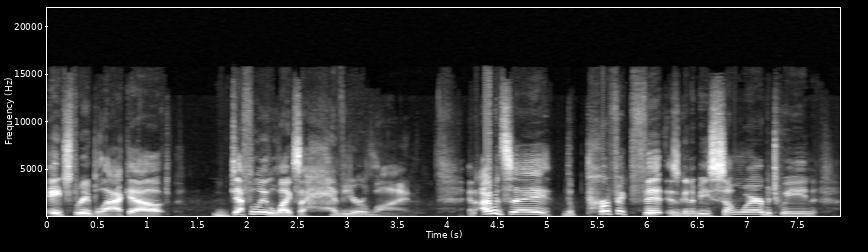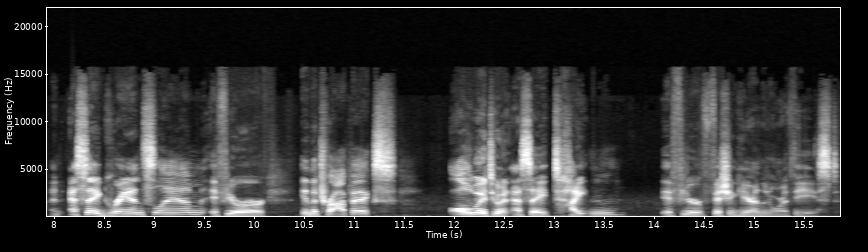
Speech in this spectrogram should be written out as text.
H3 Blackout definitely likes a heavier line. And I would say the perfect fit is gonna be somewhere between an SA Grand Slam if you're in the tropics, all the way to an SA Titan if you're fishing here in the Northeast.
